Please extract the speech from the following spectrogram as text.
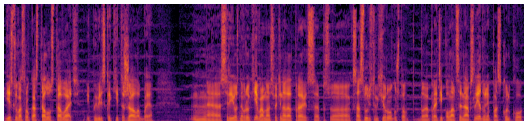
Если у вас рука стала уставать и появились какие-то жалобы э, серьезные в руке, вам все-таки надо отправиться э, к сосудистому хирургу, чтобы э, пройти полноценное обследование, поскольку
